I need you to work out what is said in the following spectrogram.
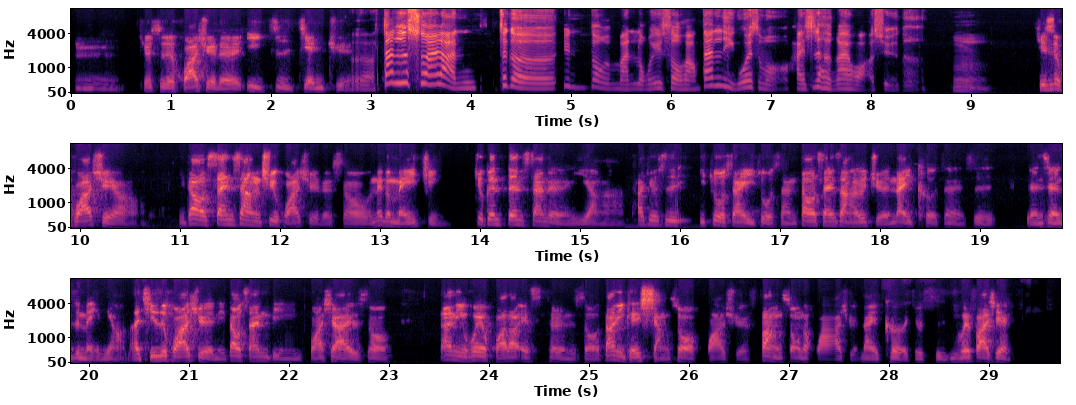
嗯，就是滑雪的意志坚决。呃，但是虽然这个运动蛮容易受伤，但你为什么还是很爱滑雪呢？嗯，其实滑雪哦，你到山上去滑雪的时候，那个美景就跟登山的人一样啊，他就是一座山一座山，到山上还会觉得那一刻真的是。人生是美妙。那其实滑雪，你到山顶滑下来的时候，当你会滑到 S turn 的时候，当你可以享受滑雪、放松的滑雪那一刻，就是你会发现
